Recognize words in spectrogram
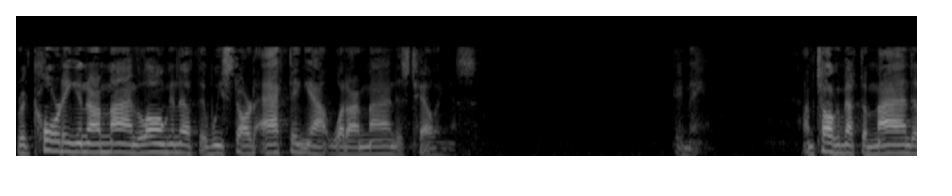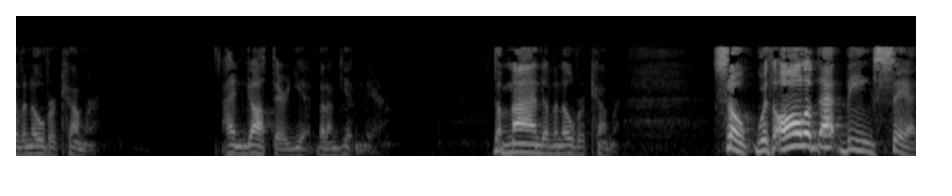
recording in our mind long enough that we start acting out what our mind is telling us. Amen. I'm talking about the mind of an overcomer. I hadn't got there yet, but I'm getting there. The mind of an overcomer. So, with all of that being said,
